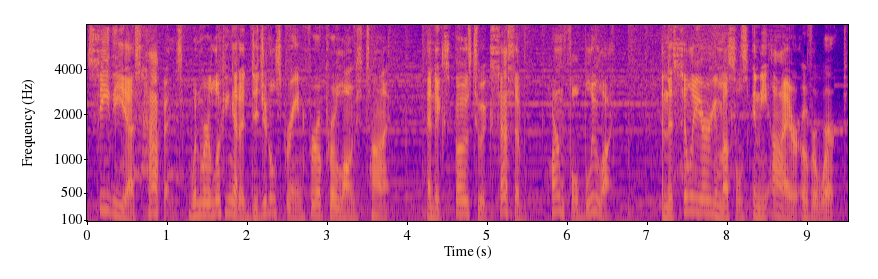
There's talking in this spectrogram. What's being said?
CVS happens when we're looking at a digital screen for a prolonged time and exposed to excessive, harmful blue light, and the ciliary muscles in the eye are overworked.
